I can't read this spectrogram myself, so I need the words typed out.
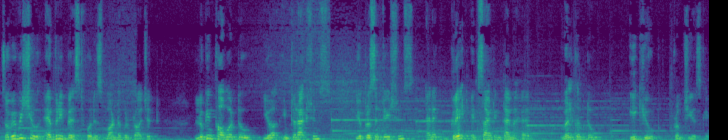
So we wish you every best for this wonderful project. Looking forward to your interactions, your presentations, and a great exciting time ahead. Welcome to eCube from GSK.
